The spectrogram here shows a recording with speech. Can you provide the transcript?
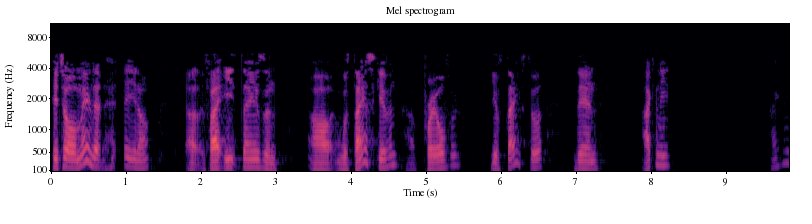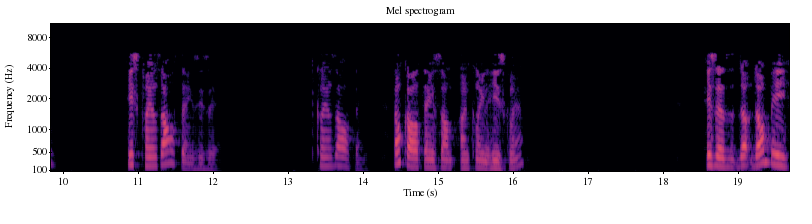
he told me that, you know, uh, if I eat things and uh, with Thanksgiving, I pray over it, give thanks to it, then I can eat. I can eat. He's cleansed all things, he said. He cleansed all things. Don't call things unclean that he's cleansed. He says, don't, don't be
